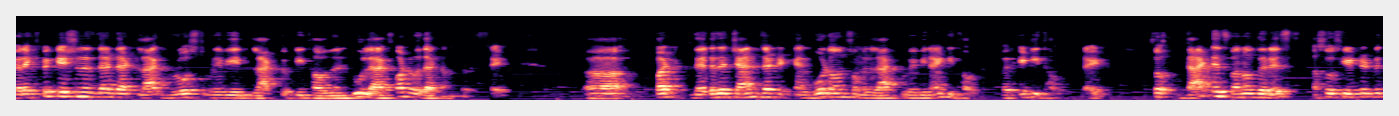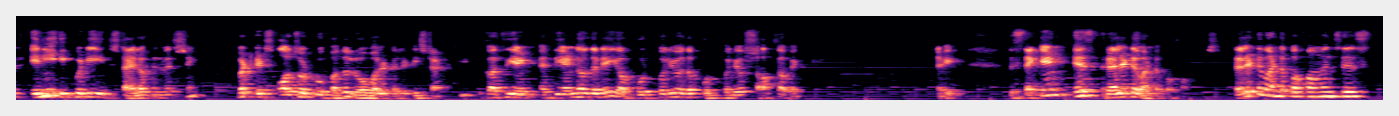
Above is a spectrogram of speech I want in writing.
your expectation is that that lakh grows to maybe lakh 50000 2 lakhs whatever that number is right uh, but there is a chance that it can go down from a lakh to maybe 90000 or 80000 right so that is one of the risks associated with any equity style of investing but it's also true for the low volatility strategy because the, at the end of the day, your portfolio is a portfolio of stocks of equity. Right. The second is relative underperformance. Relative underperformance is,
